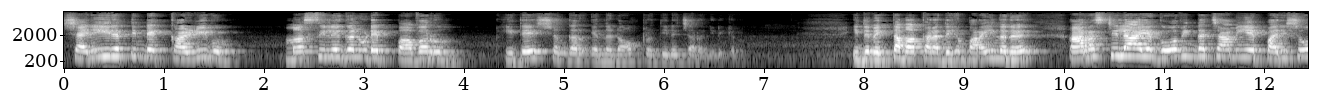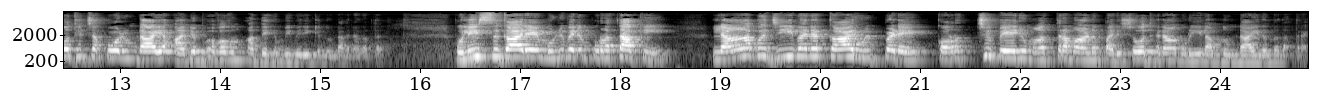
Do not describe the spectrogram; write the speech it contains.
ശരീരത്തിന്റെ കഴിവും മസിലുകളുടെ പവറും ഹിതേഷ് ശങ്കർ എന്ന ഡോക്ടർ തിരിച്ചറിഞ്ഞിരിക്കുന്നു. ഇത് വ്യക്തമാക്കാൻ അദ്ദേഹം പറയുന്നത് അറസ്റ്റിലായ ഗോവിന്ദച്ചാമിയെ പരിശോധിച്ചപ്പോഴുണ്ടായ അനുഭവവും അദ്ദേഹം വിവരിക്കുന്നുണ്ട് അതിനകത്ത്. പോലീസുകാരെ മുഴുവനും പുറത്താക്കി. ലാബ് ജീവനക്കാരുൾപ്പെടെ കുറച്ചു പേര് മാത്രമാണ് പരിശോധനാ മുറിയിൽ അന്നുണ്ടായിരുന്നത് അത്രേ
